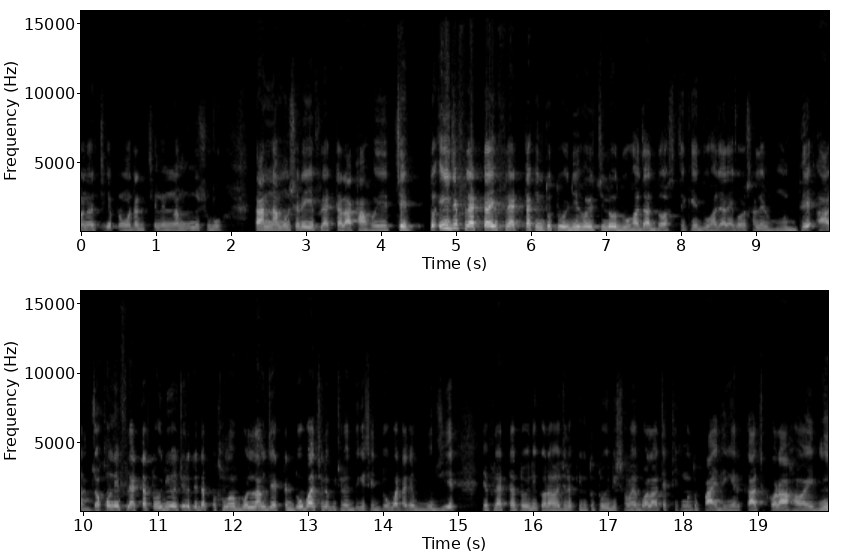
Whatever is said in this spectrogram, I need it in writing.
মানে হচ্ছে কি প্রমোটার ছেলের নাম কিন্তু শুভ। তার নাম অনুসারে এই ফ্ল্যাটটা রাখা হয়েছে। তো এই যে ফ্ল্যাটটা এই ফ্ল্যাটটা কিন্তু তৈরি হয়েছিল দু হাজার দশ থেকে দু হাজার এগারো সালের মধ্যে। আর যখন এই ফ্ল্যাটটা তৈরি হয়েছিল, যেটা প্রথমে বললাম যে একটা ডোবা ছিল পিছনের দিকে, সেই ডোবাটাকে বুঝিয়ে এই ফ্ল্যাটটা তৈরি করা হয়েছিল। কিন্তু তৈরির সময় বলা হচ্ছে ঠিকমতো পাইলিং এর কাজ করা হয়নি।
